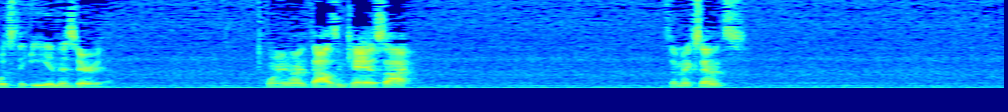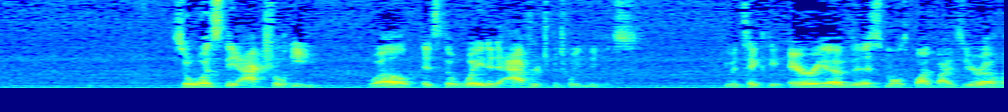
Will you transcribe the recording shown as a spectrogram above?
What's the E in this area? 29,000 KSI. Does that make sense? So what's the actual E? Well, it's the weighted average between these. You would take the area of this multiplied by 0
